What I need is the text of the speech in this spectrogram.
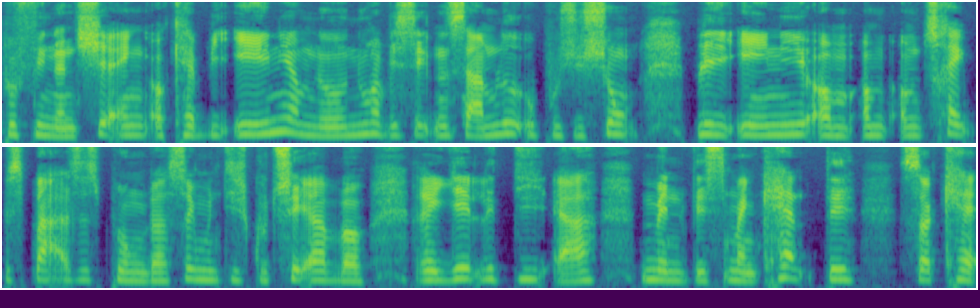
på finansiering og kan blive enige om noget. Nu har vi set en samlet opposition blive enige om, om, om tre besparelsespunkter, så kan man diskutere, hvor reelle de er. Men hvis man kan det, så kan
